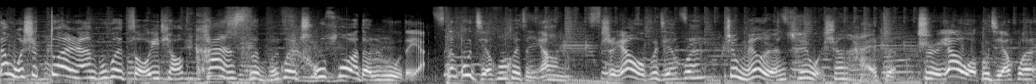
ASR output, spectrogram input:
但我是断然不会走一条看似不会出错的路的呀。那不结婚会怎么样呢？只要我不结婚，就没有人催我生孩子；只要我不结婚，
